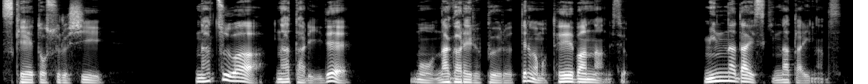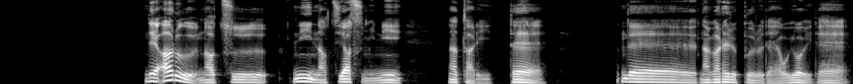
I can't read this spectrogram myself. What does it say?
スケートするし、夏はナタリーでもう流れるプールっていうのがもう定番なんですよ。みんな大好きナタリーなんです。で、ある夏に夏休みにナタリー行って、で、流れるプールで泳いで、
